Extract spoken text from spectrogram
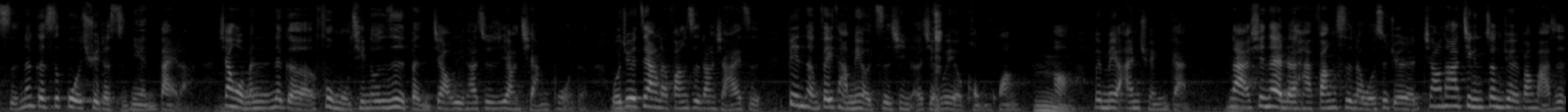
式，那个是过去的十年代了。像我们那个父母亲都是日本教育，他就是这样强迫的。我觉得这样的方式让小孩子变成非常没有自信，而且会有恐慌，啊，会没有安全感。那现在的他方式呢？我是觉得教他进正确的方法是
